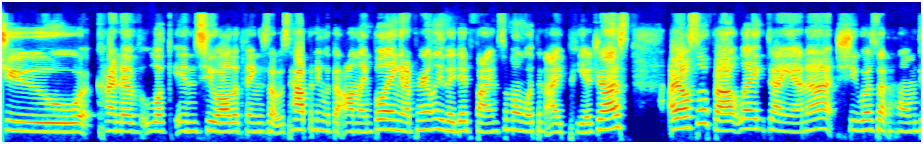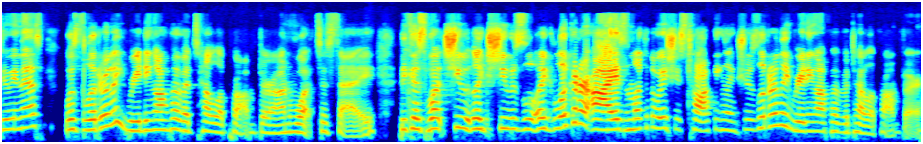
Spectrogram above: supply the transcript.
to kind of look into all the things that was happening with the online bullying and apparently they did find someone with an IP address. I also felt like Diana, she was at home doing this, was literally reading off of a teleprompter on what to say because what she like she was like look at her eyes and look at the way she's talking like she was literally reading off of a teleprompter.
